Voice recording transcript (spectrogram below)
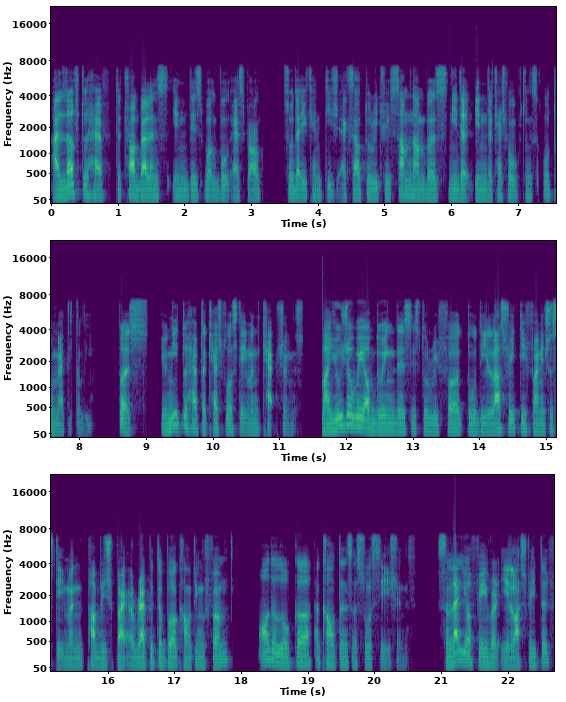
I love to have the trial balance in this workbook as well so that you can teach Excel to retrieve some numbers needed in the cash flow workings automatically. First, you need to have the cash flow statement captions. My usual way of doing this is to refer to the illustrative financial statement published by a reputable accounting firm or the local accountants associations. Select your favorite illustrative,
